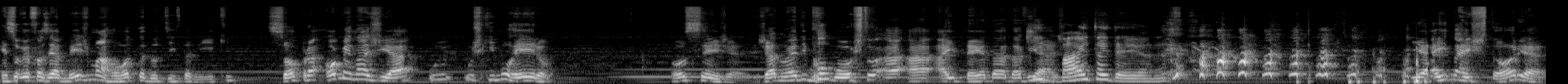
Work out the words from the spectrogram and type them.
resolveu fazer a mesma rota do Titanic, só para homenagear os que morreram. Ou seja, já não é de bom gosto a, a, a ideia da, da viagem. Que baita ideia, né? e aí na história,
